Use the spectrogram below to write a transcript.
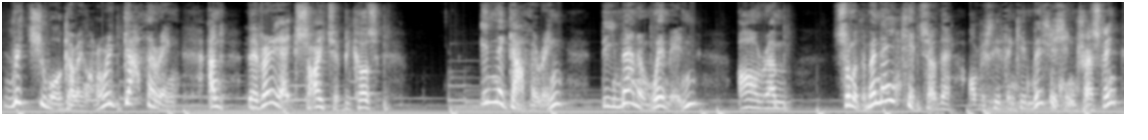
ritual going on or a gathering. And they're very excited because in the gathering, the men and women are, um, some of them are naked, so they're obviously thinking this is interesting.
